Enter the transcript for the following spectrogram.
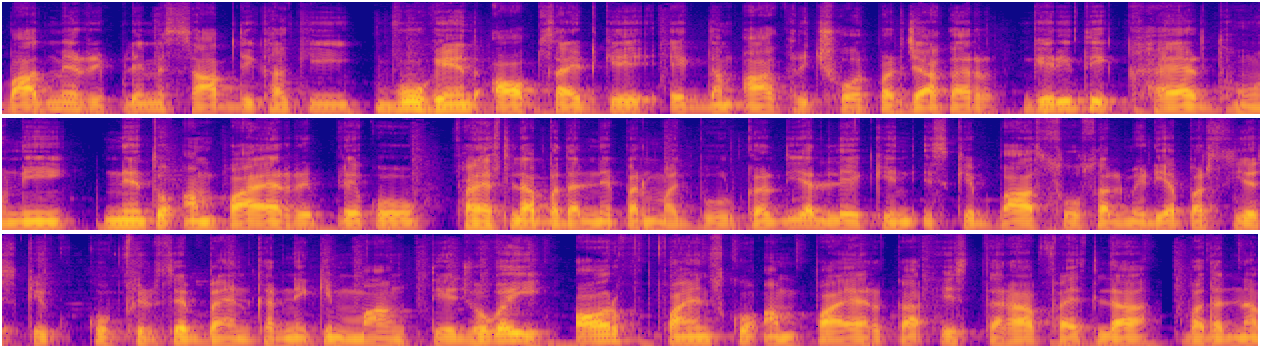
बाद में रिप्ले में साफ़ दिखा कि वो गेंद ऑफ़ साइड के एकदम आखिरी छोर पर जाकर गिरी थी। खैर, धोनी ने तो अंपायर रिप्ले को फैसला बदलने पर मजबूर कर दिया, लेकिन इसके बाद सोशल मीडिया पर सीएसके को फिर से बैन करने की मांग तेज हो गई और फैंस को अंपायर का इस तरह फैसला बदलना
